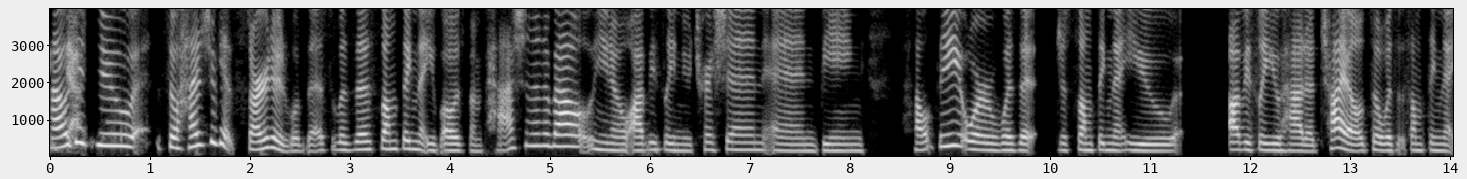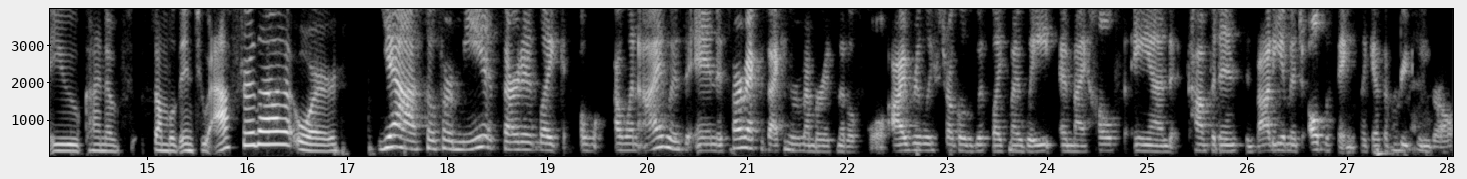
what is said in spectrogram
How exactly. did you so how did you get started with this? Was this something that you've always been passionate about, you know, mm-hmm. obviously nutrition and being healthy or was it just something that you obviously you had a child, so was it something that you kind of stumbled into after that or yeah so for me it started like uh, when i was in as far back as i can remember as middle school i really struggled with like my weight and my health and confidence and body image all the things like as a preteen girl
